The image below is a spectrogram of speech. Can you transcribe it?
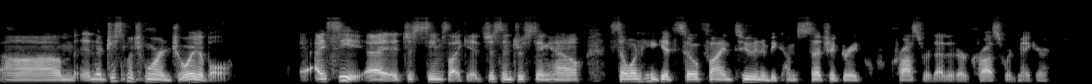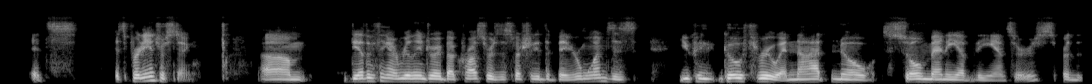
um, and they're just much more enjoyable. I see. Uh, it just seems like it. It's just interesting how someone can get so fine tuned and become such a great crossword editor, crossword maker. It's it's pretty interesting. Um, the other thing I really enjoy about crosswords, especially the bigger ones, is you can go through and not know so many of the answers or the,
